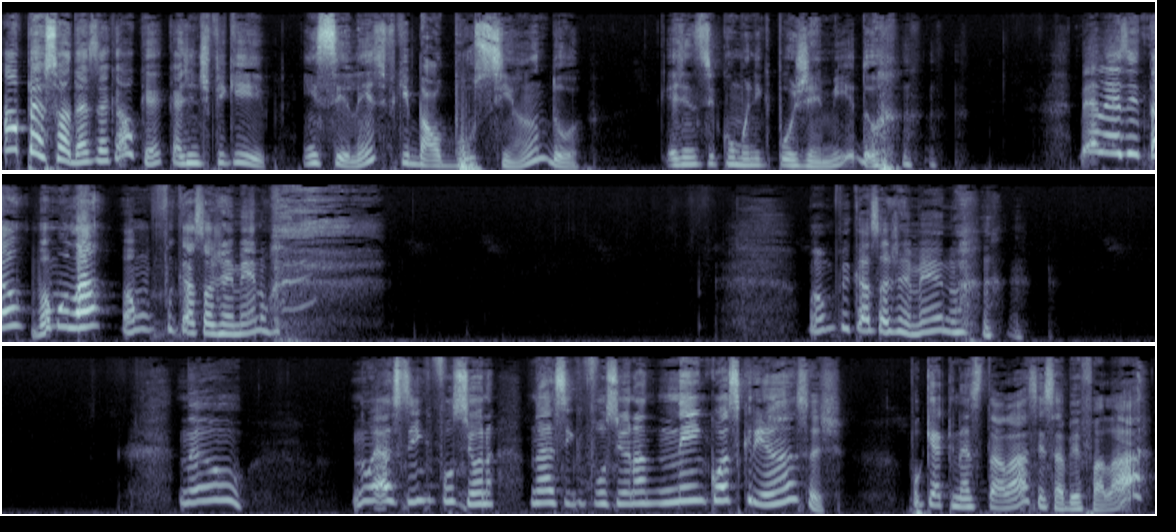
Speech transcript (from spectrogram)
uma pessoa dessa quer o quê? Que a gente fique em silêncio, fique balbuciando? Que a gente se comunique por gemido? Beleza, então, vamos lá, vamos ficar só gemendo. vamos ficar só gemendo. Não, não é assim que funciona. Não é assim que funciona nem com as crianças. Porque a criança está lá sem saber falar,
